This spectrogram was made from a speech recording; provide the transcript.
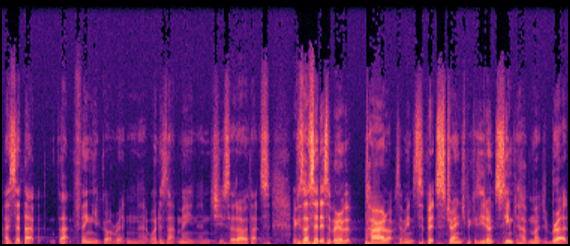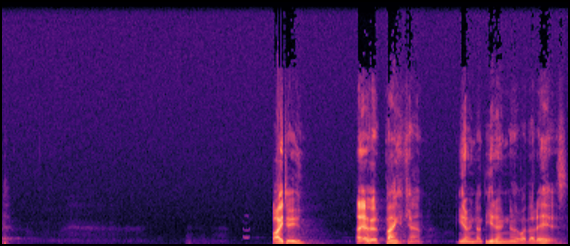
I said, that, that thing you've got written there, what does that mean? And she said, oh, that's, because I said it's a bit of a paradox. I mean, it's a bit strange because you don't seem to have much bread. I do. I have a bank account. You don't know, you don't know what that is.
